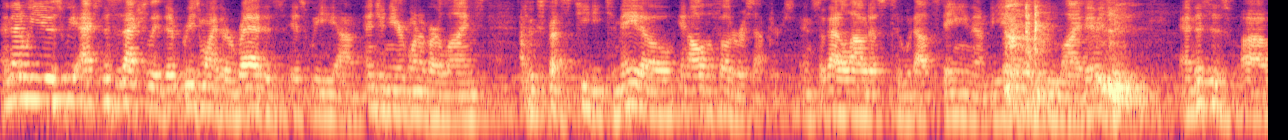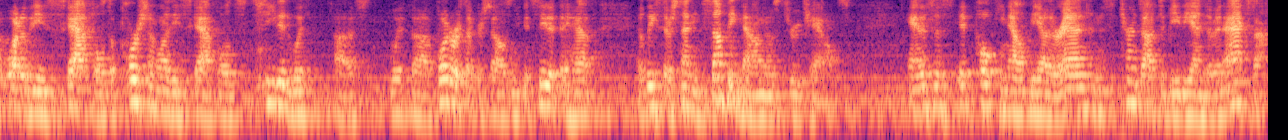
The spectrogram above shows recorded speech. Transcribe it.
And then we use, we actually, this is actually the reason why they're red is, is we um, engineered one of our lines to express TD tomato in all the photoreceptors. And so that allowed us to, without staining them, be able to do live imaging. And this is uh, one of these scaffolds, a portion of one of these scaffolds, seeded with, uh, with uh, photoreceptor cells. And you can see that they have, at least they're sending something down those through channels. And this is it poking out the other end, and this turns out to be the end of an axon.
